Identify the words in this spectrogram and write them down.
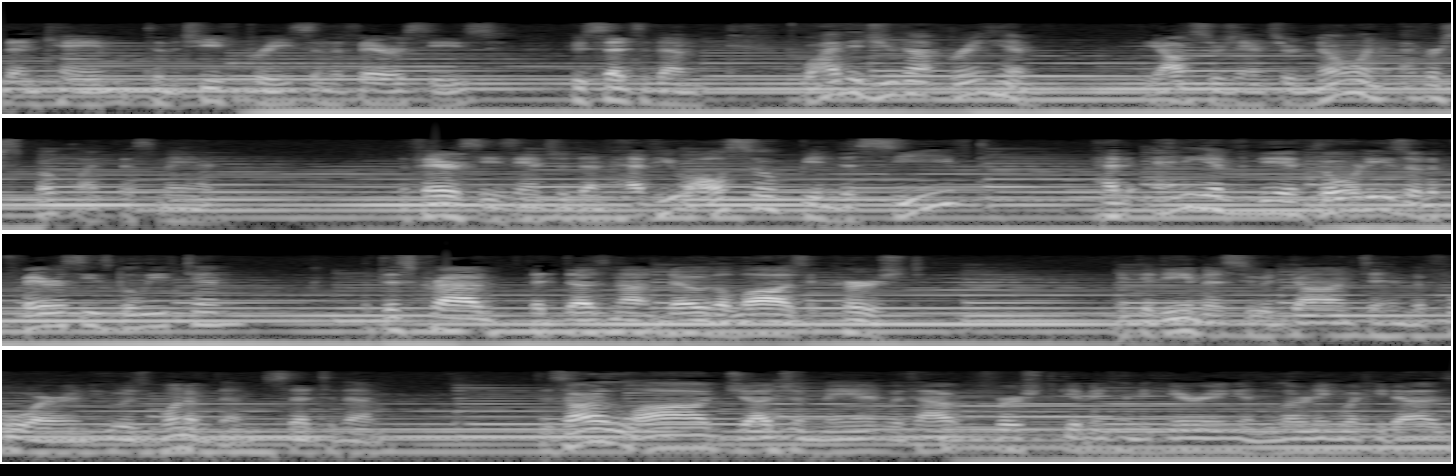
then came to the chief priests and the Pharisees, who said to them, Why did you not bring him? The officers answered, No one ever spoke like this man. The Pharisees answered them, Have you also been deceived? Have any of the authorities or the Pharisees believed him? This crowd that does not know the law is accursed. Nicodemus, who had gone to him before, and who was one of them, said to them, Does our law judge a man without first giving him a hearing and learning what he does?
